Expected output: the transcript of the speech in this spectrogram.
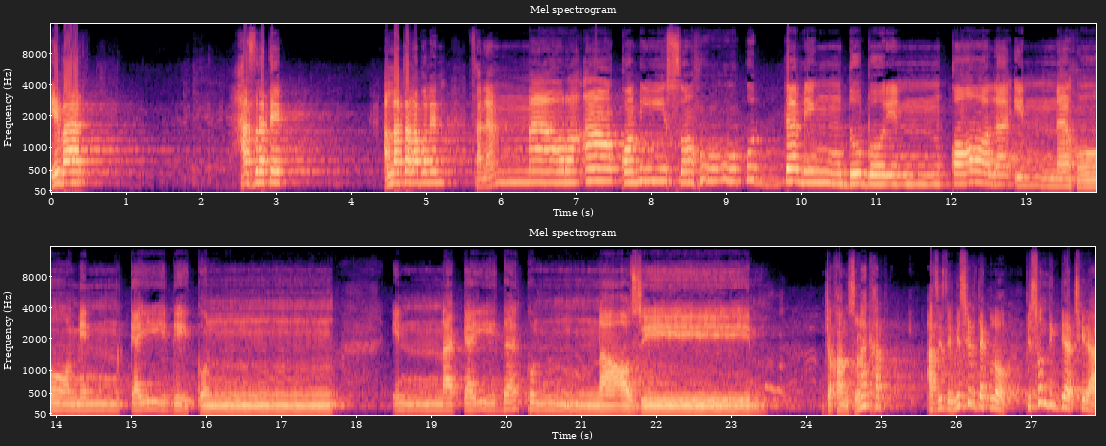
এবার হাজরাতে আল্লাহ তালা বলেন فلما رأى قميصه قد من دبر قال إنه من كيدكن إن كيدكن عظيم যখন জুলেখা আজিজে মিছির দেখলো পিছন দিক দিয়া ছিঁড়া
